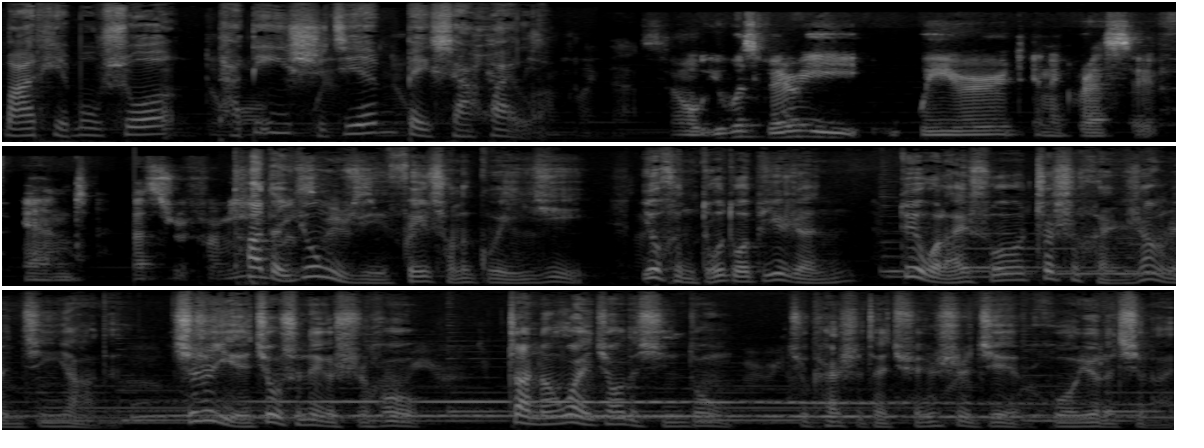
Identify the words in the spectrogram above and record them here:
马铁木说，他第一时间被吓坏了。他的用语非常的诡异。又很咄咄逼人，对我来说这是很让人惊讶的。其实也就是那个时候，战狼外交的行动就开始在全世界活跃了起来。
